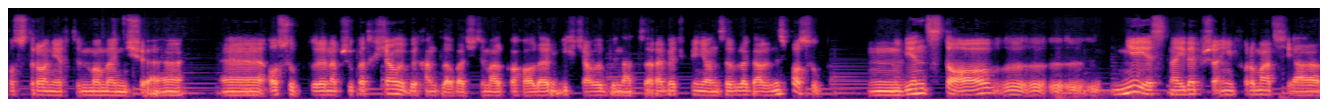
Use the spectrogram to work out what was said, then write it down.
po stronie w tym momencie osób, które na przykład chciałyby handlować tym alkoholem i chciałyby na to zarabiać pieniądze w legalny sposób. Mm, Więc to nie jest najlepsza informacja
